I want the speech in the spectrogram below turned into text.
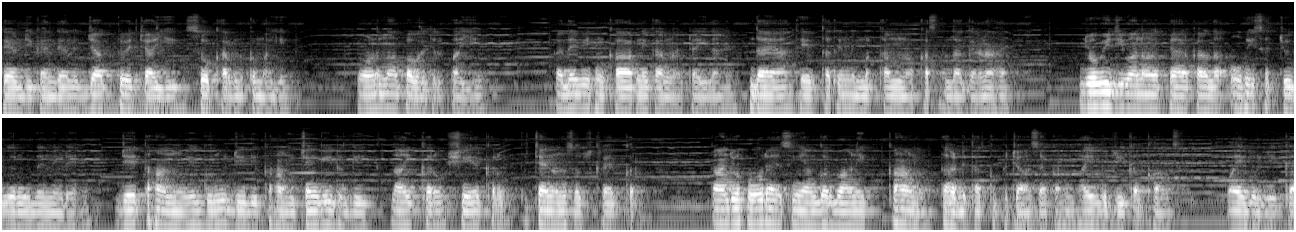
ਸਾਹਿਬ ਜੀ ਕਹਿੰਦੇ ਹਨ, ਜਗਤ ਵਿੱਚ ਆਈਏ, ਸੋ ਕਰਮ ਕਮਾਈਏ। ਹੋਣ ਨਾ ਭਵਲ ਜਲ ਪਾਈਏ। ਕਦੇ ਵੀ ਹੰਕਾਰ ਨਹੀਂ ਕਰਨਾ ਚਾਹੀਦਾ ਹੈ। ਦਇਆ, ਦੇਵਤਾ ਤੇ ਨਿਮਰਤਾ ਮਨੁੱਖ ਦਾ ਗਹਿਣਾ ਹੈ। ਜੋ ਵੀ ਜੀਵਾਂ ਨਾਲ ਪਿਆਰ ਕਰਦਾ, ਉਹੀ ਸੱਚੂ ਗੁਰੂ ਦੇ ਨੇੜੇ ਹੈ। ਜੇ ਤੁਹਾਨੂੰ ਇਹ ਗੁਰੂ ਜੀ ਦੀ ਕਹਾਣੀ ਚੰਗੀ ਲੱਗੀ ਲਾਈਕ ਕਰੋ ਸ਼ੇਅਰ ਕਰੋ ਤੇ ਚੈਨਲ ਨੂੰ ਸਬਸਕ੍ਰਾਈਬ ਕਰੋ। ਤਾਂ ਜੋ ਹੋਰ ਐਸੀਆਂ ਗੁਰਬਾਣੀ ਕਹਾਣੀ ਤੁਹਾਡੇ ਤੱਕ ਪਹੁੰਚਾ ਸਕਣ। ਵਾਹਿਗੁਰੂ ਜੀ ਕਾ ਖਾਲਸਾ, ਵਾਹਿਗੁਰੂ ਜੀ ਕਾ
